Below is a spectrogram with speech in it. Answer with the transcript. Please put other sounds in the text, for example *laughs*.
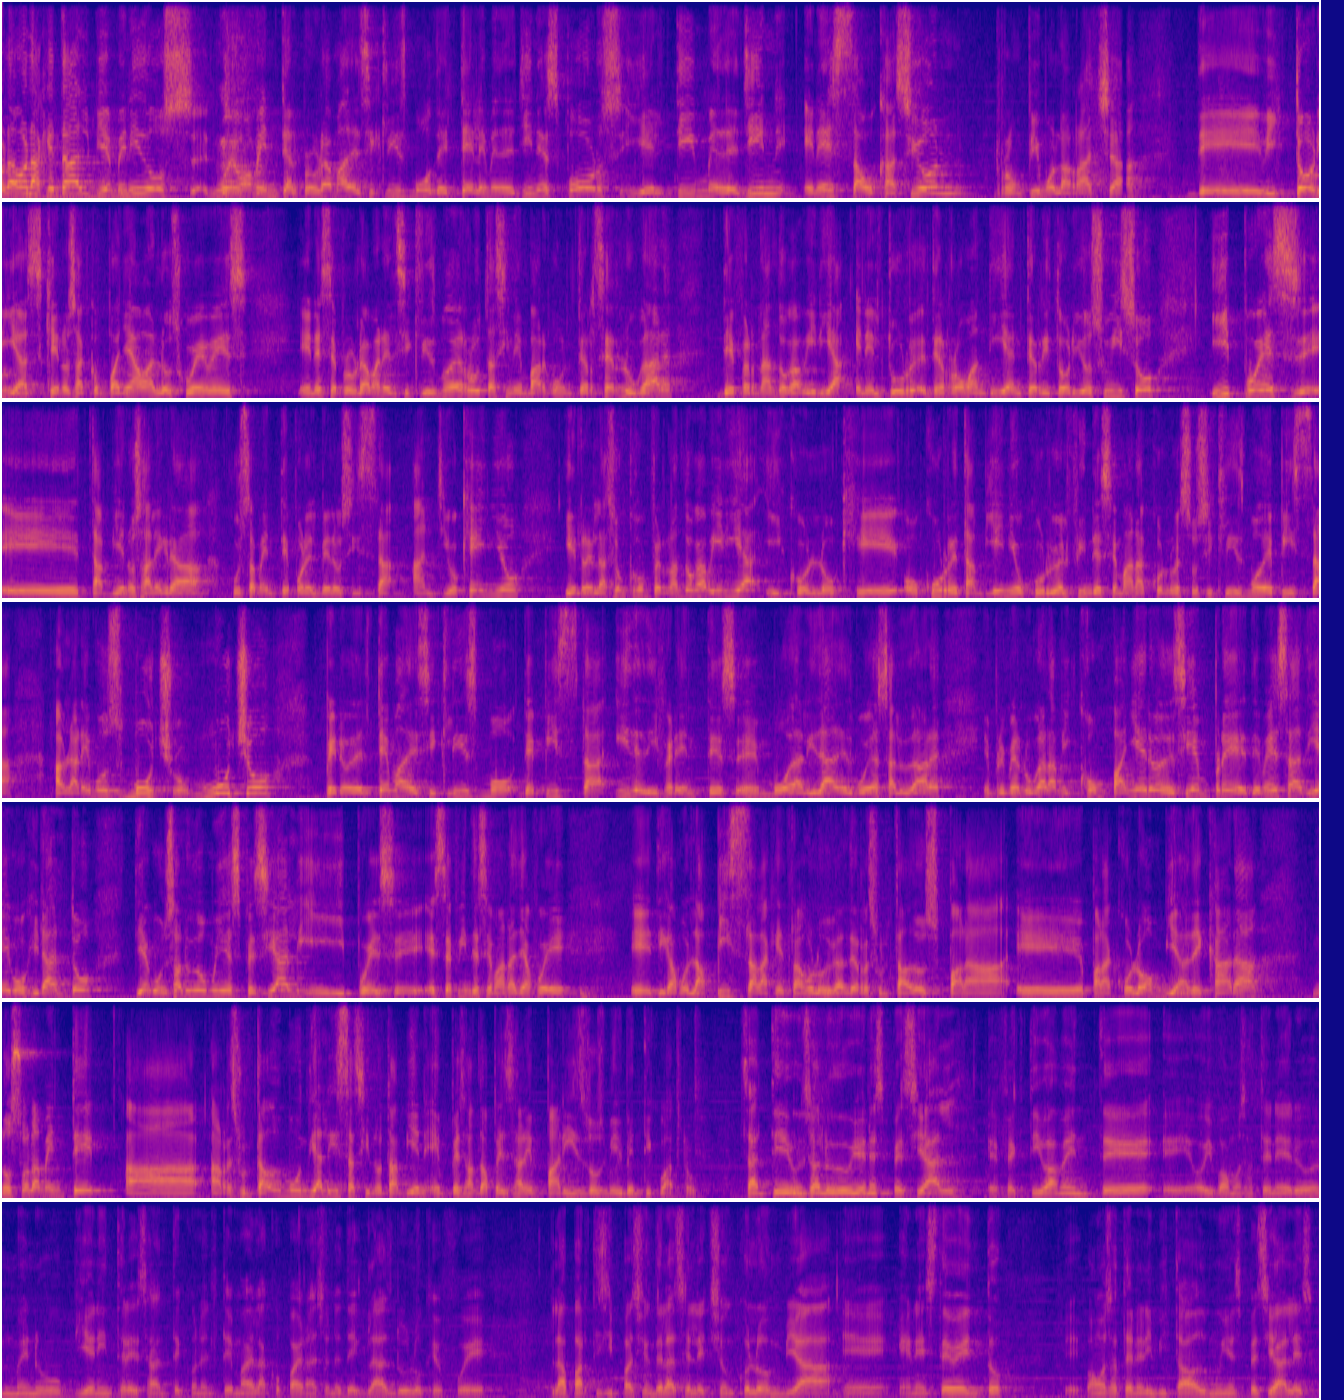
Hola, hola, ¿qué tal? Bienvenidos nuevamente al programa de ciclismo de Telemedellín Sports y el Team Medellín. En esta ocasión rompimos la racha de victorias que nos acompañaban los jueves en este programa en el ciclismo de ruta. Sin embargo, un tercer lugar de Fernando Gaviria en el Tour de Romandía en territorio suizo. Y pues eh, también nos alegra justamente por el velocista antioqueño. Y en relación con Fernando Gaviria y con lo que ocurre también y ocurrió el fin de semana con nuestro ciclismo de pista, hablaremos mucho, mucho, pero del tema de ciclismo de pista y de diferentes eh, modalidades. Voy a saludar en primer lugar a mi compañero de siempre de mesa, Diego Giraldo. Diego, un saludo muy especial y pues eh, este fin de semana ya fue, digamos, la pista la que trajo los grandes resultados para, para Colombia de cara no solamente a, resultados mundialistas, sino también empezando a pensar en París 2024. Santi, un saludo bien especial. Efectivamente, eh, hoy vamos a tener un menú bien interesante con el tema de la Copa de Naciones de Glasgow, lo que fue la participación de la selección Colombia eh, en este evento. Eh, vamos a tener invitados muy especiales.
